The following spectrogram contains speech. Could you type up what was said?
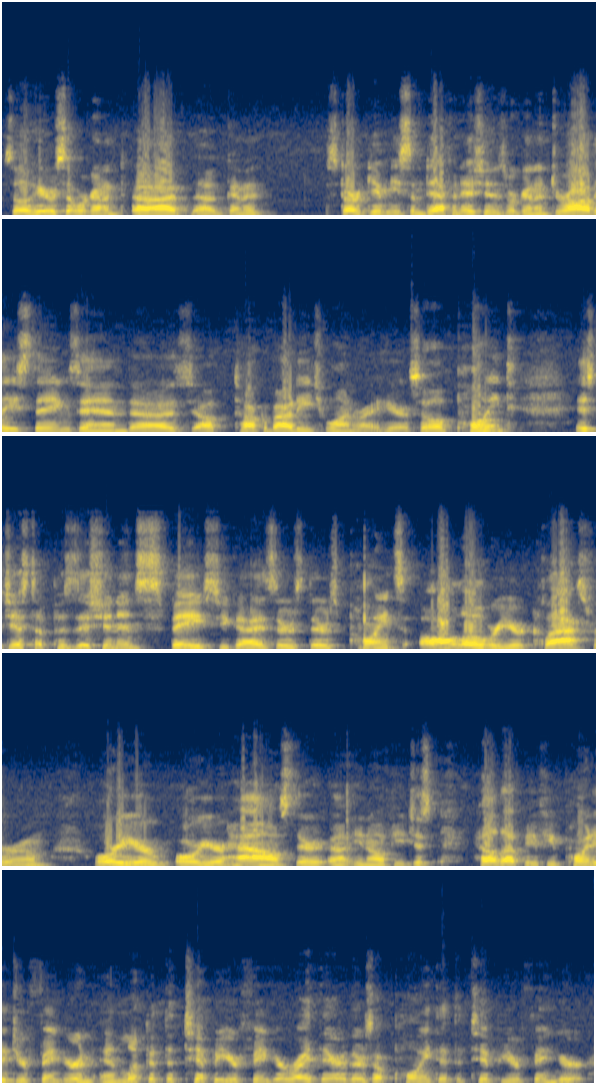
so here's what we're going to uh, uh, going to start giving you some definitions. We're going to draw these things and uh, I'll talk about each one right here. So a point is just a position in space, you guys. There's there's points all over your classroom or your or your house. There, uh, you know, if you just held up, if you pointed your finger and, and looked at the tip of your finger right there, there's a point at the tip of your finger.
